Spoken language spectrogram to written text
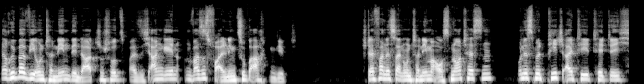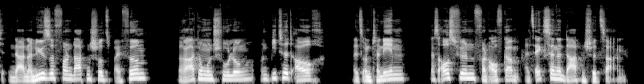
darüber, wie Unternehmen den Datenschutz bei sich angehen und was es vor allen Dingen zu beachten gibt. Stefan ist ein Unternehmer aus Nordhessen und ist mit Peach IT tätig in der Analyse von Datenschutz bei Firmen, Beratung und Schulung und bietet auch als Unternehmen das Ausführen von Aufgaben als externe Datenschützer an.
